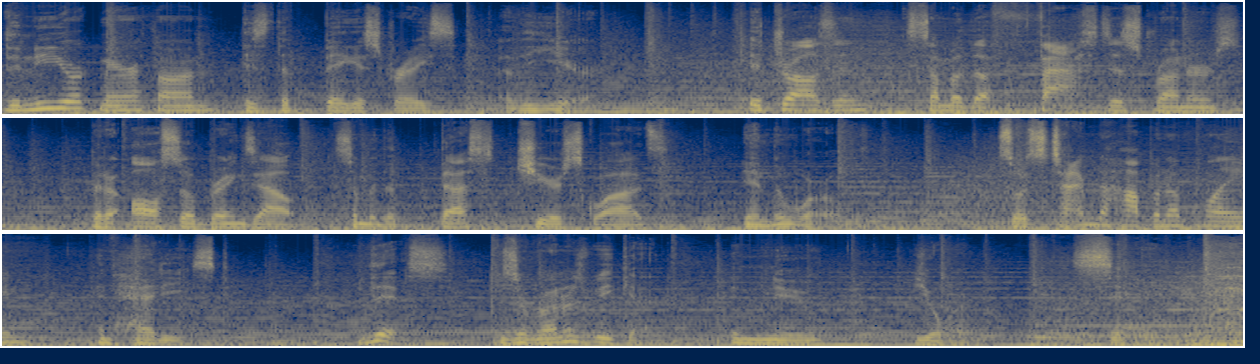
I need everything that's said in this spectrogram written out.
The New York Marathon is the biggest race of the year. It draws in some of the fastest runners, but it also brings out some of the best cheer squads in the world. So it's time to hop on a plane and head east. This is a runner's weekend in New York City.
